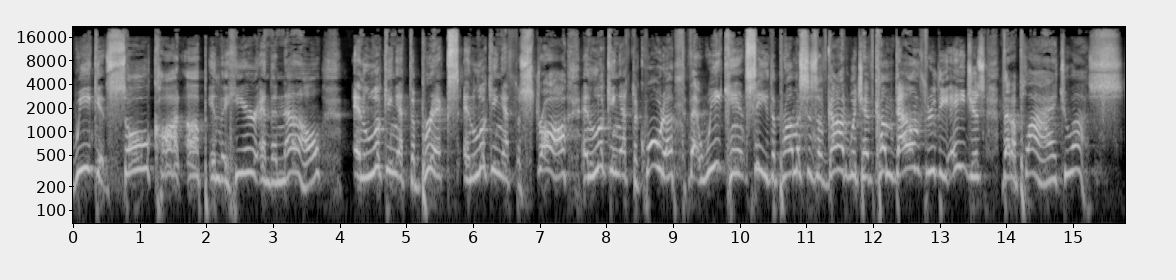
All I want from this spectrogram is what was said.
We get so caught up in the here and the now and looking at the bricks and looking at the straw and looking at the quota that we can't see the promises of God which have come down through the ages that apply to us.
